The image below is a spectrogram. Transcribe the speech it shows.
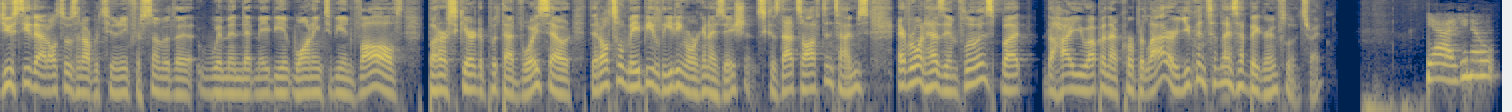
Do you see that also as an opportunity for some of the women that maybe be wanting to be involved, but are scared to put that voice out that also may be leading organizations. Cause that's oftentimes everyone has influence, but the higher you up in that corporate ladder, you can sometimes have bigger influence, right? Yeah. You know,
